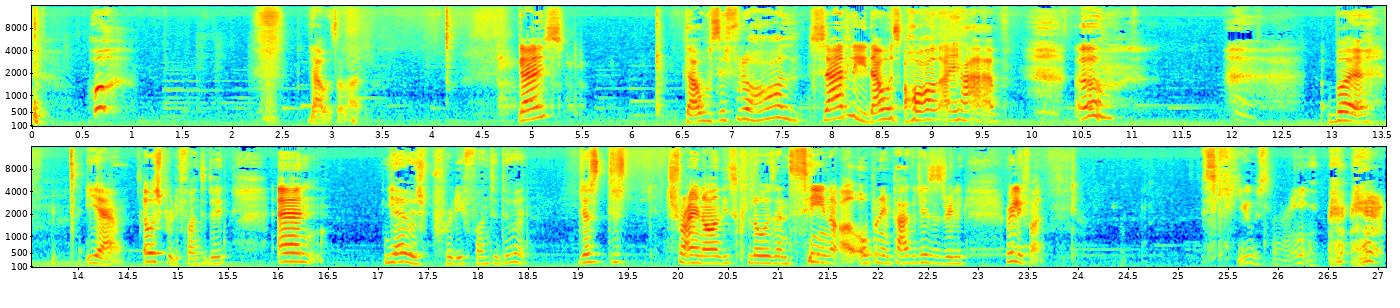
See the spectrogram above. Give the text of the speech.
Whew. that was a lot guys that was it for the haul sadly that was all i have oh but yeah it was pretty fun to do it. And yeah it was pretty fun to do it. Just just trying on these clothes and seeing uh, opening packages is really really fun. Excuse me.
